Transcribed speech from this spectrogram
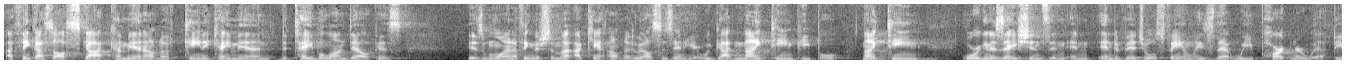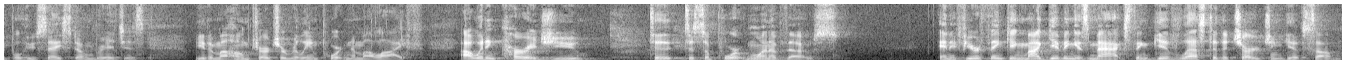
I think I saw Scott come in. I don't know if Tina came in. The table on Delkas is one. I think there's some, I can't, I don't know who else is in here. We've got 19 people, 19 organizations and, and individuals, families that we partner with. People who say Stonebridge is either my home church or really important in my life. I would encourage you to, to support one of those. And if you're thinking my giving is max, then give less to the church and give some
